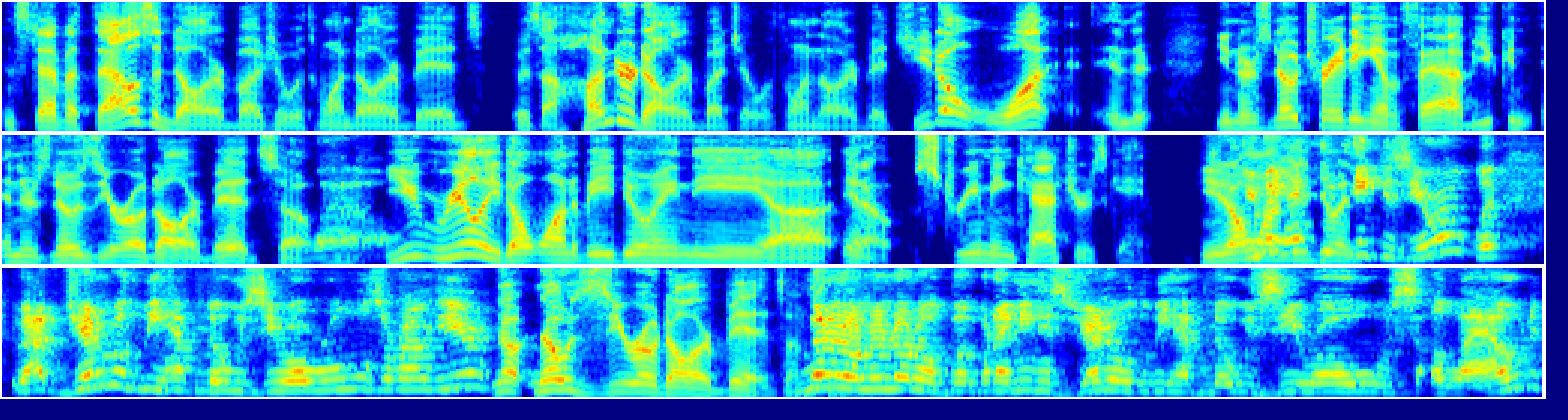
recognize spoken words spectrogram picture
instead of a thousand dollar budget with one dollar bids, it was a hundred dollar budget with one dollar bids. You don't want and there, you know, there's no trading of FAAB. You can and there's no zero dollar bid. So wow. you really don't want to be doing the uh, you know, streaming catchers game. You don't want to be doing take a zero. Uh, generally, we have no zero rules around here. No, no zero dollar bids. I'm no, no, no, no, no. But what I mean is, generally, we have no zeros allowed.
